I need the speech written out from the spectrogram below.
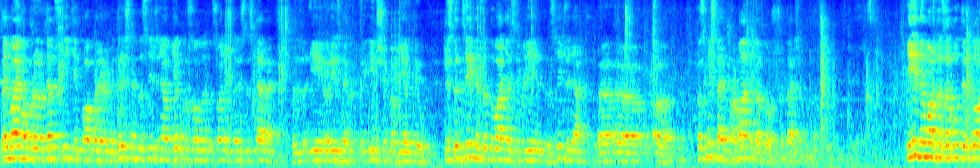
Займаємо пріоритет в світі по поляріметричних дослідженнях об'єкту сонячної системи і різних інших об'єктів. Дистанційне задування Землі, дослідження, е, космічна інформатика тощо. Далі, будь ласка. І не можна забути те,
